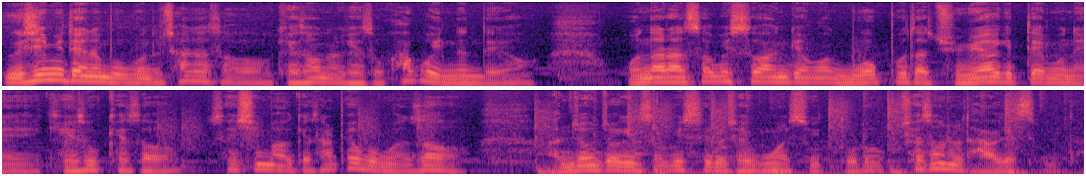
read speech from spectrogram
의심이 되는 부분을 찾아서 개선을 계속 하고 있는데요. 원활한 서비스 환경은 무엇보다 중요하기 때문에 계속해서 세심하게 살펴보면서 안정적인 서비스를 제공할 수 있도록 최선을 다하겠습니다.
